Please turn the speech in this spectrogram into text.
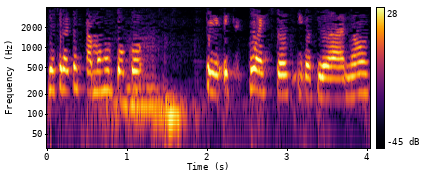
Yo creo que estamos un poco eh, expuestos y los ciudadanos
